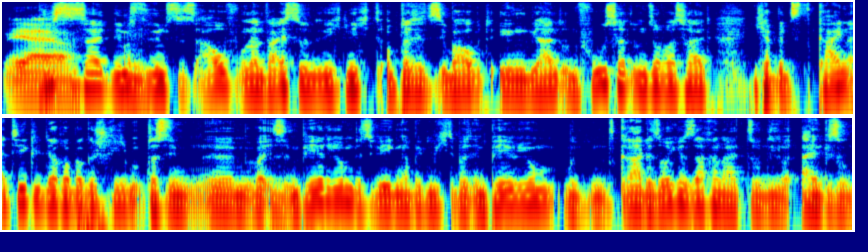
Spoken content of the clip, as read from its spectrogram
ja, liest es halt, nimmst, mhm. nimmst es auf und dann weißt du nicht, nicht, ob das jetzt überhaupt irgendwie Hand und Fuß hat und sowas halt. Ich habe jetzt keinen Artikel darüber geschrieben, ob das im, äh, über das Imperium, deswegen habe ich mich über das Imperium und gerade solche Sachen halt so, die eigentlich so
